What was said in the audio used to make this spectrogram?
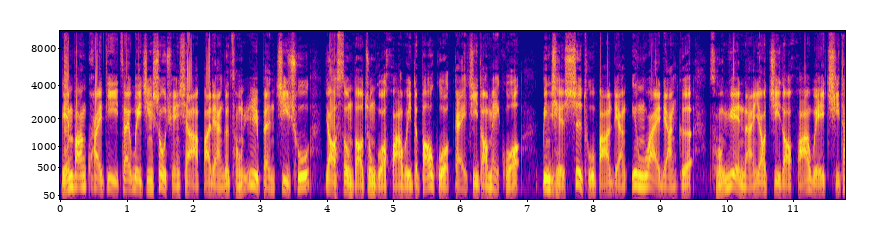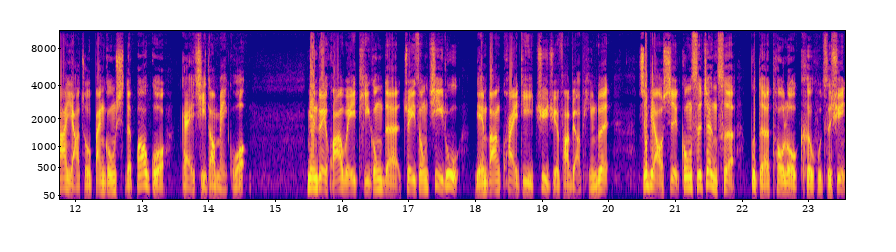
联邦快递在未经授权下，把两个从日本寄出要送到中国华为的包裹改寄到美国。并且试图把两另外两个从越南要寄到华为其他亚洲办公室的包裹改寄到美国。面对华为提供的追踪记录，联邦快递拒绝发表评论，只表示公司政策不得透露客户资讯。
